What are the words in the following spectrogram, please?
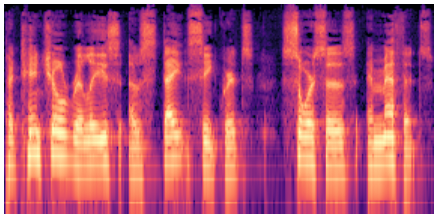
potential release of state secrets, sources, and methods.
